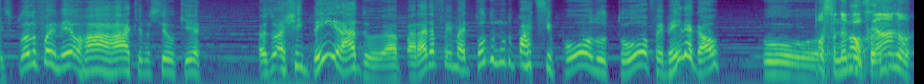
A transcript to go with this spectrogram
Esse plano foi meu, hahaha, que não sei o quê. Mas eu achei bem irado. A parada foi. Mas todo mundo participou, lutou, foi bem legal. O... Pô, se eu não me Não, foi- engano,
